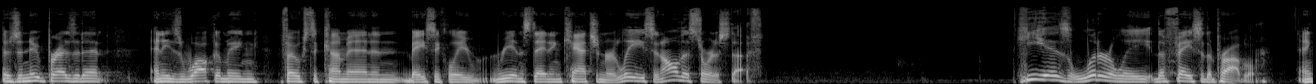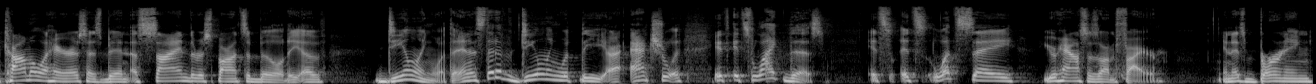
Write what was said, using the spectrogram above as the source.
There's a new president and he's welcoming folks to come in and basically reinstating catch and release and all this sort of stuff. He is literally the face of the problem. And kamala harris has been assigned the responsibility of dealing with it. And instead of dealing with the uh, actual, it, it's like this. It's it's let's say your house is on fire and it's burning.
